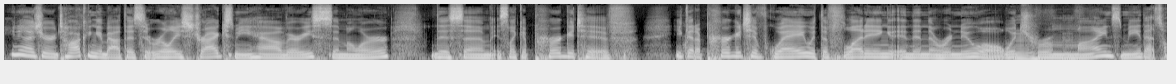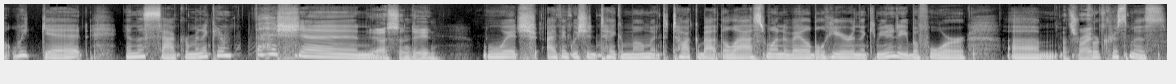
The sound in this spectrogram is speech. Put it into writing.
You know, as you're talking about this, it really strikes me how very similar this um, it's like a purgative. You've got a purgative way with the flooding and then the renewal, which reminds me that's what we get in the sacrament of confession. yes indeed Which I think we should take a moment to talk about the last one available here in the community before um, that's right for Christmas.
